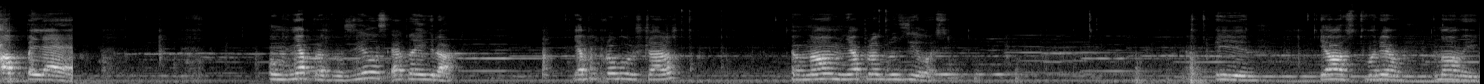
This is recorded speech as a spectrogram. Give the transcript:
Опля. У меня прогрузилась эта игра. Я попробую еще раз. И она у меня прогрузилась. І я створив новий,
